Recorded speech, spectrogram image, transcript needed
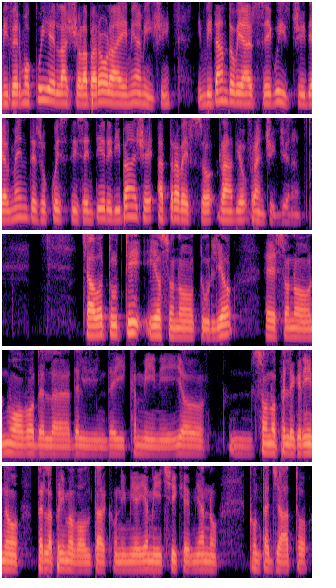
Mi fermo qui e lascio la parola ai miei amici, invitandovi a seguirci idealmente su questi sentieri di pace attraverso Radio Francigena. Ciao a tutti, io sono Tullio e sono nuovo del, del, dei cammini. Io mm, sono pellegrino per la prima volta con i miei amici che mi hanno contagiato.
